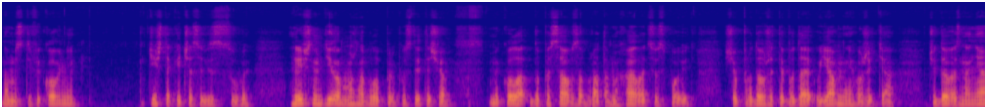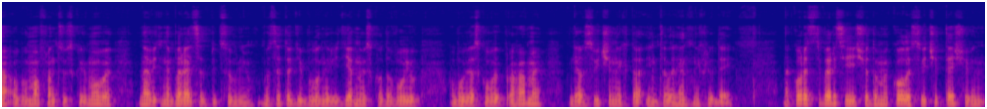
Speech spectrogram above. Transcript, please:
на містифіковані ті ж таки часові суви. Грішним ділом можна було б припустити, що Микола дописав за брата Михайла цю сповідь, щоб продовжити бодай уявне його життя. Чудове знання обома французької мови навіть не береться під сумнів, бо це тоді було невід'ємною складовою обов'язкової програми для освічених та інтелігентних людей. На користь версії щодо Миколи свідчить те, що він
